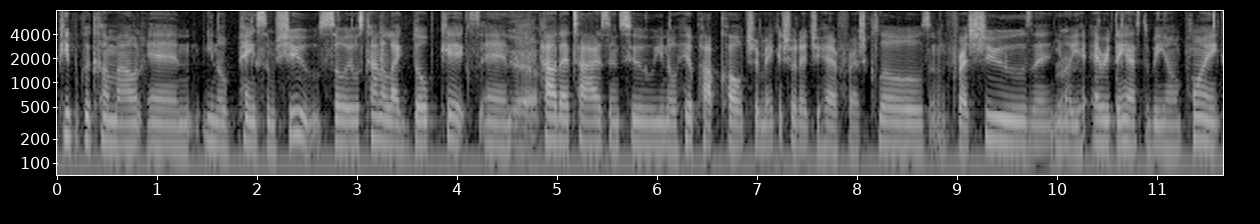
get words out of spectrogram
people could come out and you know paint some shoes. So it was kind of like dope kicks and yeah. how that ties into you know hip hop culture, making sure that you have fresh clothes and fresh shoes, and you right. know everything has to be on point.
